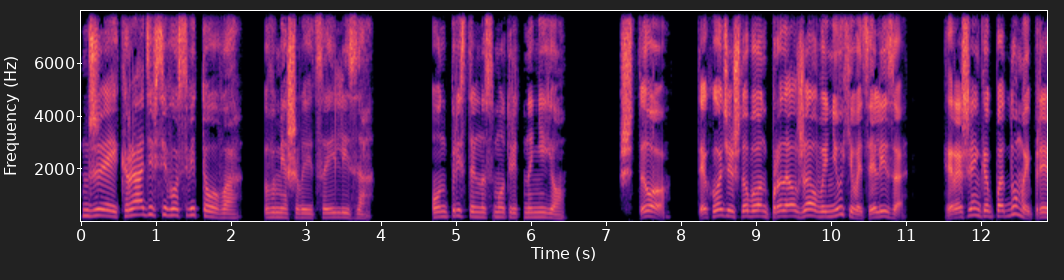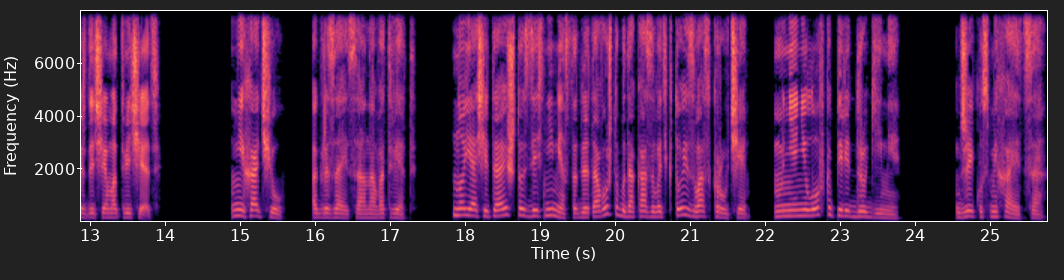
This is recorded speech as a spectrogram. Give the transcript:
«Джейк, ради всего святого!» — вмешивается Элиза. Он пристально смотрит на нее. «Что? Ты хочешь, чтобы он продолжал вынюхивать, Элиза? Хорошенько подумай, прежде чем отвечать. «Не хочу», — огрызается она в ответ. «Но я считаю, что здесь не место для того, чтобы доказывать, кто из вас круче. Мне неловко перед другими». Джейк усмехается.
